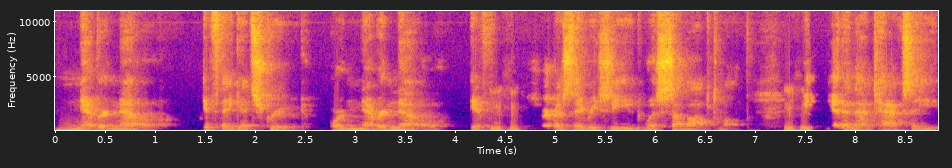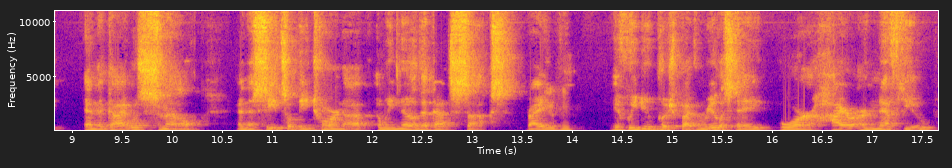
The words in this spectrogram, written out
never know if they get screwed or never know if mm-hmm. the service they received was suboptimal. Mm-hmm. We get in that taxi and the guy will smell and the seats will be torn up and we know that that sucks, right? Mm-hmm. If we do push button real estate or hire our nephew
